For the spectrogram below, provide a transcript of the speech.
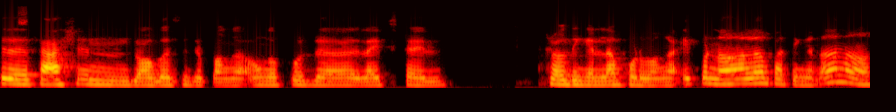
சில ஃபேஷன் பிளாகர்ஸ் இருப்பாங்க. அவங்க ஃபுட் லைஃப் ஸ்டைல் க்ளோதிங் எல்லாம் போடுவாங்க. இப்போ நான்லாம் பாத்தீங்கன்னா நான்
